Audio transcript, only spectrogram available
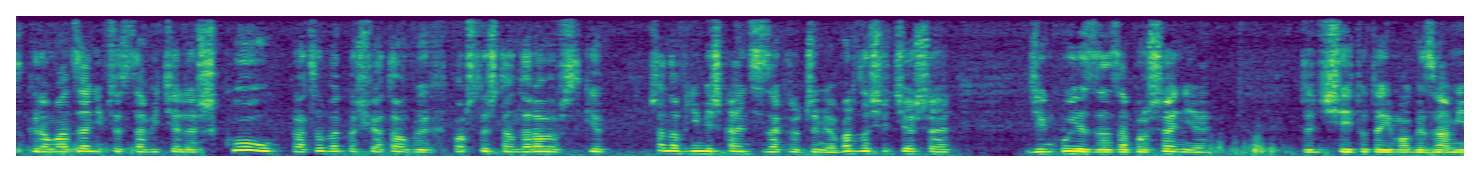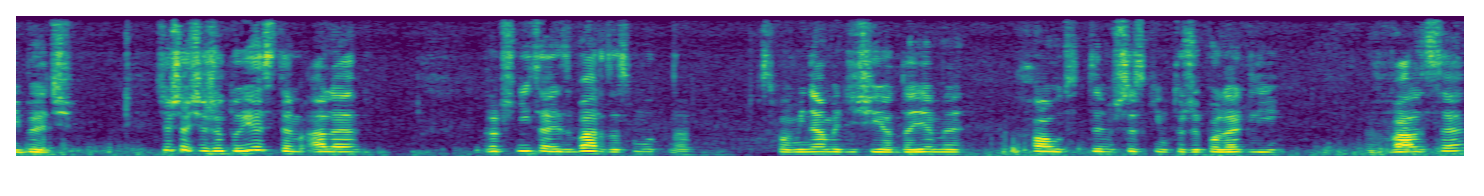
zgromadzeni przedstawiciele szkół, placówek oświatowych, poczty sztandarowe, wszystkie szanowni mieszkańcy Zakroczymia. Bardzo się cieszę, dziękuję za zaproszenie, że dzisiaj tutaj mogę z wami być. Cieszę się, że tu jestem, ale rocznica jest bardzo smutna. Wspominamy dzisiaj, oddajemy hołd tym wszystkim, którzy polegli w walce,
